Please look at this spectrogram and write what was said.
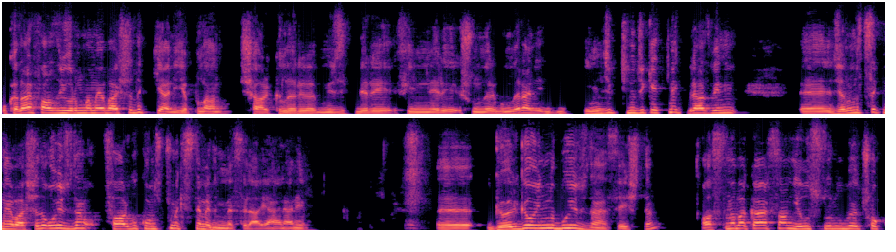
o kadar fazla yorumlamaya başladık ki yani yapılan şarkıları, müzikleri, filmleri, şunları bunları hani incik cincik etmek biraz benim e, canımı sıkmaya başladı. O yüzden Fargo konuşmak istemedim mesela. Yani hani e, gölge oyununu bu yüzden seçtim. Aslına bakarsan Yavuz Turul böyle çok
